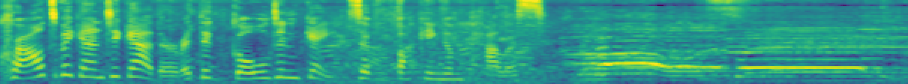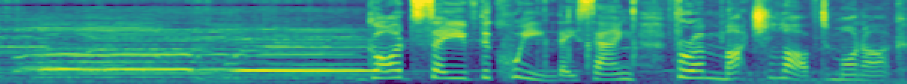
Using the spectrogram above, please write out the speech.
crowds began to gather at the golden gates of Buckingham Palace. God Save the Queen, they sang, for a much loved monarch.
